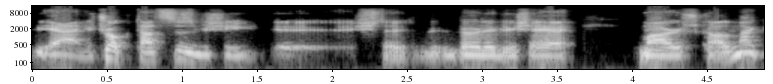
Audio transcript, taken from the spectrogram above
Yani çok tatsız bir şey e, işte böyle bir şeye maruz kalmak.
